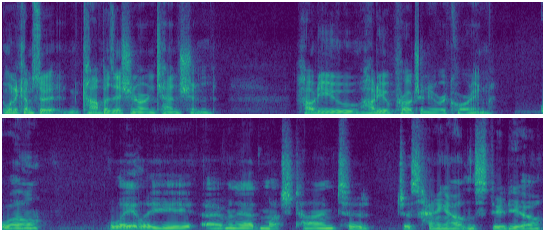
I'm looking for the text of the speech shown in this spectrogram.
when it comes to composition or intention? How do you how do you approach a new recording? Well, lately I haven't had much time to just hang out in the studio,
